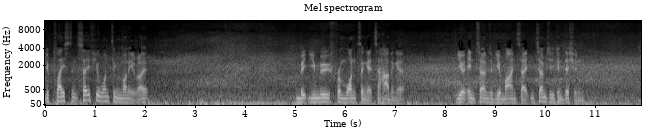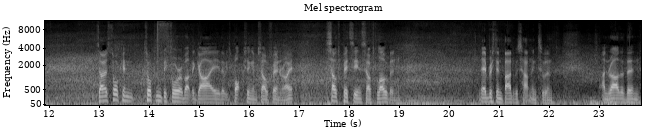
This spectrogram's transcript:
you're placed in say if you're wanting money right? But you move from wanting it to having it. You're in terms of your mindset in terms of your condition. So i was talking talking before about the guy that was boxing himself in right? Self-pity and self-loathing. Everything bad was happening to him. And rather than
